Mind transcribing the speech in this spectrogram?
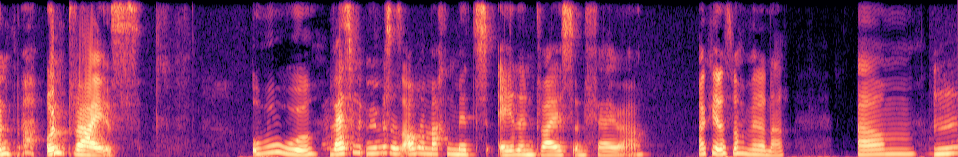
Und, und Bryce. Uh, Weißt du, wir müssen das auch mal machen mit Aelin, Bryce und Farah. okay, das machen wir danach. Ähm, Hm?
